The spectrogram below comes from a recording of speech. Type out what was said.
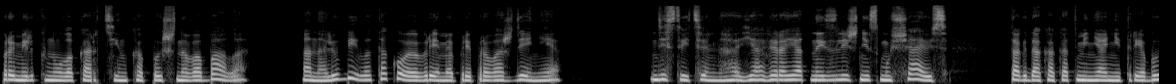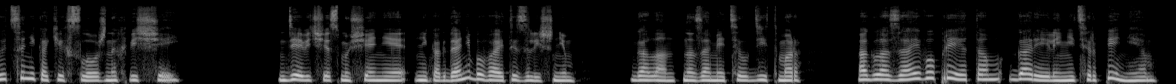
промелькнула картинка пышного бала. Она любила такое времяпрепровождение. Действительно, я, вероятно, излишне смущаюсь, тогда как от меня не требуется никаких сложных вещей. Девичье смущение никогда не бывает излишним, галантно заметил Дитмар, а глаза его при этом горели нетерпением.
